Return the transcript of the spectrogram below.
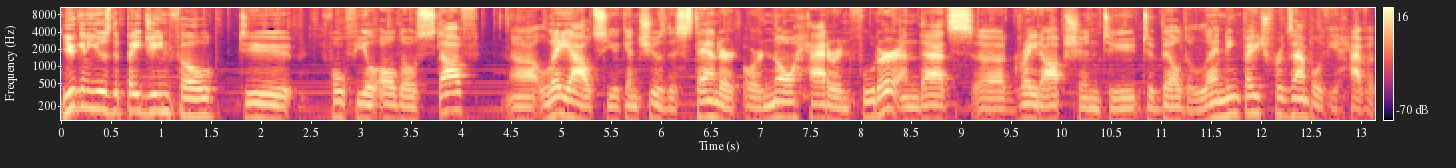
You can use the page info to fulfill all those stuff. Uh, layouts, you can choose the standard or no header and footer, and that's a great option to, to build a landing page, for example, if you have a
